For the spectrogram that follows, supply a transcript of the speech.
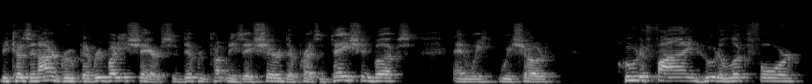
because in our group, everybody shares. So different companies they shared their presentation books, and we we showed who to find, who to look for,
